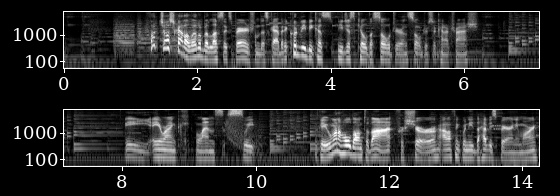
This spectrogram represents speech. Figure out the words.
I thought Josh got a little bit less experience from this guy, but it could be because he just killed a soldier, and soldiers are kind of trash. Hey, A-rank lance, sweet. Okay, we want to hold on to that, for sure. I don't think we need the heavy spear anymore.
